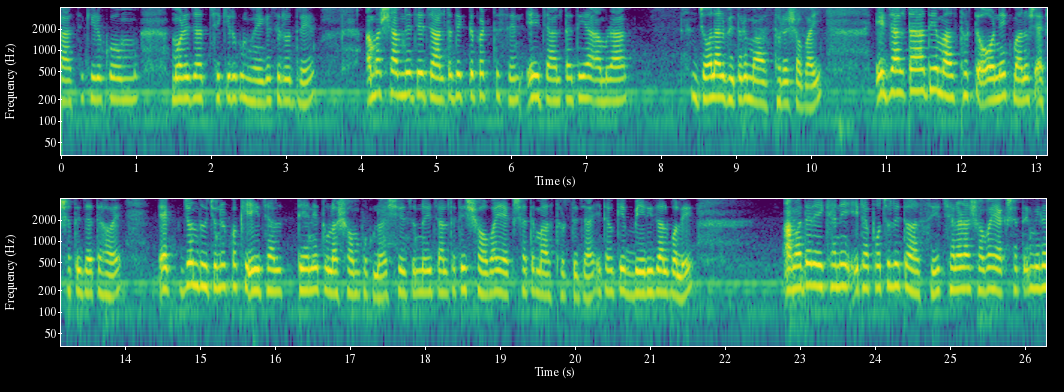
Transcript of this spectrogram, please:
গাছে কীরকম মরে যাচ্ছে, কীরকম হয়ে গেছে রোদ্রে। আমার সামনে যে জালটা দেখতে পারতেছেন, এই জালটা দিয়ে আমরা জলার ভেতরে মাছ ধরে সবাই। এই জালটা দিয়ে মাছ ধরতে অনেক মানুষ একসাথে যেতে হয়। একজন, দুইজনের পক্ষে এই জাল টেনে তোলা সম্ভব নয়। সেজন্য এই জালটাতে সবাই একসাথে মাছ ধরতে যায়। এটাকে বেরি জাল বলে। আমাদের এইখানে এটা প্রচলিত আছে। ছেলেরা সবাই একসাথে মিলে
